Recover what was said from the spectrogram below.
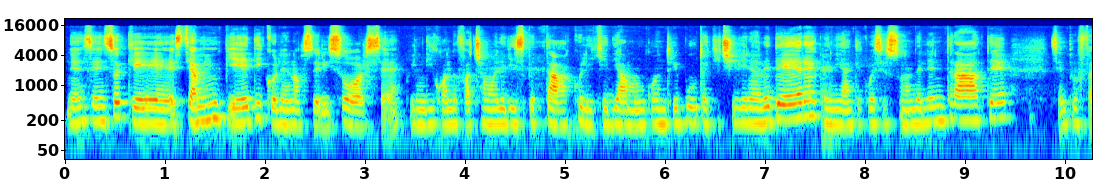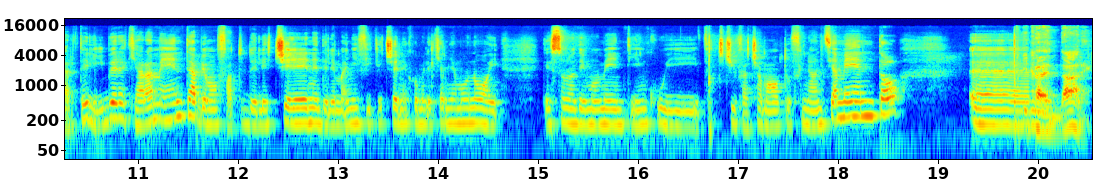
nel senso che stiamo in piedi con le nostre risorse, quindi quando facciamo degli spettacoli chiediamo un contributo a chi ci viene a vedere, quindi anche queste sono delle entrate, sempre offerte libere chiaramente, abbiamo fatto delle cene, delle magnifiche cene come le chiamiamo noi, che sono dei momenti in cui ci facciamo autofinanziamento. I ehm, calendari.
